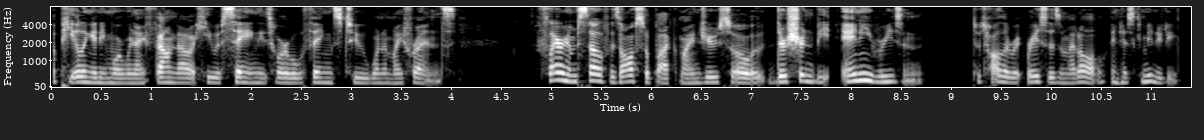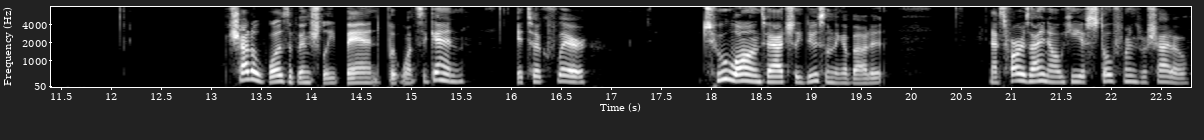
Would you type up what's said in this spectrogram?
appealing anymore when I found out he was saying these horrible things to one of my friends. Flare himself is also black, mind you, so there shouldn't be any reason to tolerate racism at all in his community. Shadow was eventually banned, but once again, it took Flare too long to actually do something about it. And as far as I know, he is still friends with Shadow.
